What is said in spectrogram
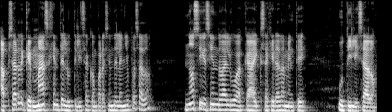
a pesar de que más gente lo utiliza a comparación del año pasado, no sigue siendo algo acá exageradamente utilizado.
